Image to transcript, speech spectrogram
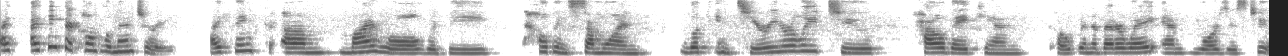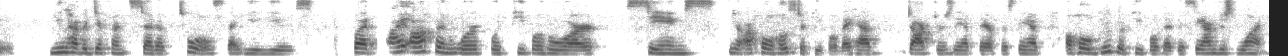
I, I think they're complementary. I think um, my role would be helping someone look interiorly to how they can cope in a better way, and yours is too. You have a different set of tools that you use. But I often work with people who are seeing you know, a whole host of people. They have doctors, they have therapists, they have a whole group of people that they say, I'm just one.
